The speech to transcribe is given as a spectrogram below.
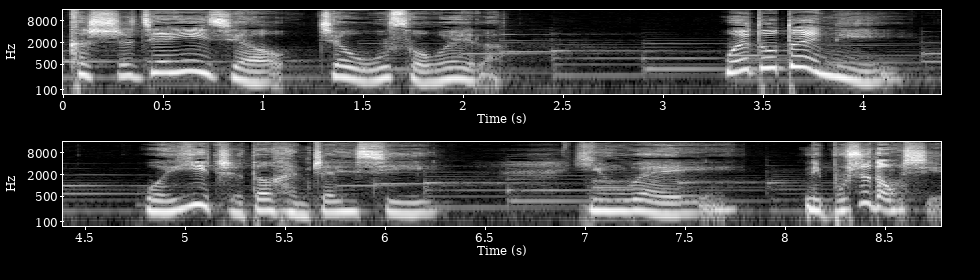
可时间一久就无所谓了。唯独对你，我一直都很珍惜，因为你不是东西。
